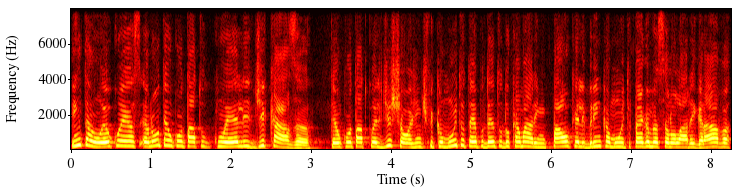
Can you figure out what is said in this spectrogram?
Então, eu conheço, eu não tenho contato com ele de casa. Tenho contato com ele de show. A gente fica muito tempo dentro do camarim. Palco, ele brinca muito, pega meu celular e grava.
